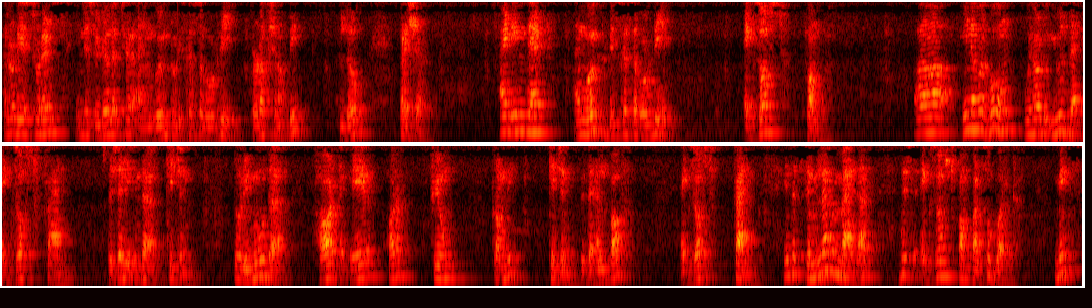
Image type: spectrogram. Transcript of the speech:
Hello dear students, in this video lecture I am going to discuss about the production of the low pressure and in that I am going to discuss about the exhaust pump. Uh, in our home we have to use the exhaust fan especially in the kitchen to remove the hot air or fume from the kitchen with the help of exhaust fan. In the similar manner this exhaust pump also work means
